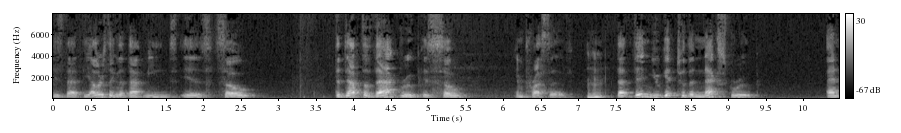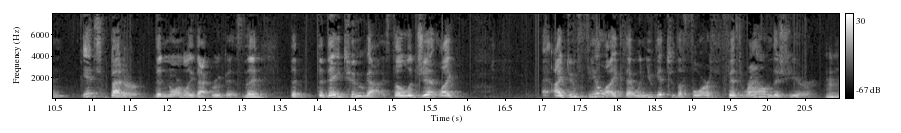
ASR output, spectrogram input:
is that the other thing that that means is so the depth of that group is so impressive mm-hmm. that then you get to the next group and it's better than normally that group is. The, mm-hmm. the, the day two guys, the legit, like, I- do feel like that when you get to the fourth, fifth round this year, mm-hmm.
